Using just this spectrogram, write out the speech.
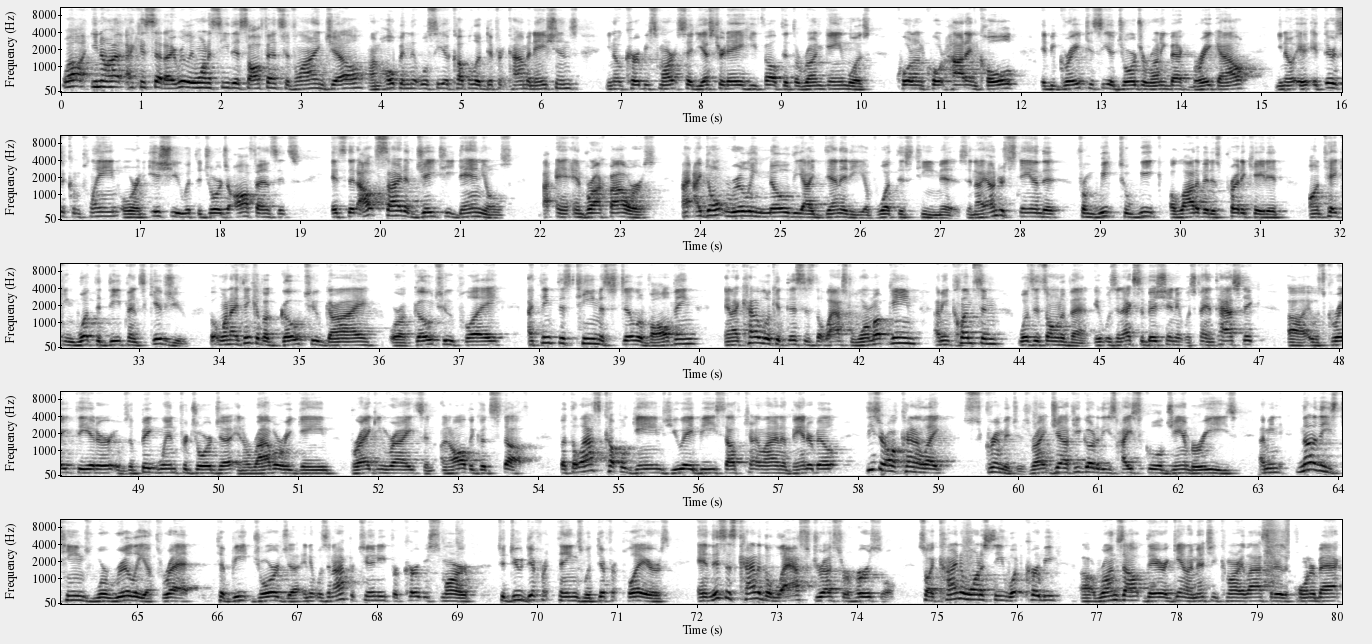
Well, you know, like I said, I really want to see this offensive line gel. I'm hoping that we'll see a couple of different combinations. You know, Kirby Smart said yesterday he felt that the run game was – quote unquote hot and cold. It'd be great to see a Georgia running back break out. You know, if, if there's a complaint or an issue with the Georgia offense, it's it's that outside of JT Daniels uh, and, and Brock Bowers, I, I don't really know the identity of what this team is. And I understand that from week to week, a lot of it is predicated on taking what the defense gives you. But when I think of a go to guy or a go to play, I think this team is still evolving. And I kind of look at this as the last warm up game. I mean, Clemson was its own event, it was an exhibition, it was fantastic. Uh, it was great theater. It was a big win for Georgia in a rivalry game, bragging rights, and, and all the good stuff. But the last couple games, UAB, South Carolina, Vanderbilt, these are all kind of like scrimmages, right? Jeff, you go to these high school jamborees. I mean, none of these teams were really a threat to beat Georgia. And it was an opportunity for Kirby Smart to do different things with different players. And this is kind of the last dress rehearsal. So I kind of want to see what Kirby uh, runs out there. Again, I mentioned Kamari Lassiter, the cornerback.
